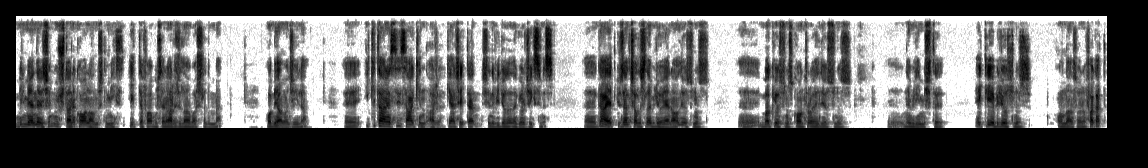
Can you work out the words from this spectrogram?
bilmeyenler için 3 tane kovan almıştım. İlk, ilk defa bu sene arıcılığa başladım ben. Hobi amacıyla. Ee, tanesi sakin arı. Gerçekten şimdi videoda da göreceksiniz. Ee, gayet güzel çalışılabiliyor. Yani alıyorsunuz bakıyorsunuz, kontrol ediyorsunuz. Ee, ne bileyim işte ekleyebiliyorsunuz ondan sonra. Fakat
